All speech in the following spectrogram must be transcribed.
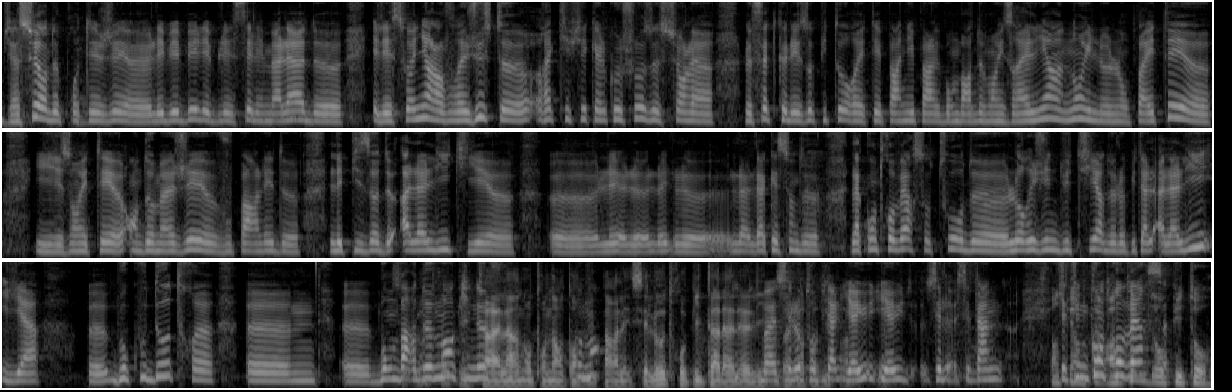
Bien sûr, de protéger euh, les bébés, les blessés, les malades euh, et les soignants. Alors, je voudrais juste euh, rectifier quelque chose sur le fait que les hôpitaux auraient été épargnés par les bombardements israéliens. Non, ils ne l'ont pas été. Ils ont été endommagés. Vous parlez de l'épisode Al-Ali, qui est la, question de la controverse autour de l'origine du tir de l'hôpital Al-Ali. Il y a euh, beaucoup d'autres euh, euh, bombardements qui ne font... Hein, dont on a entendu parler. C'est l'autre hôpital à la ligne. Bah, c'est l'autre hôpital. Il y a eu, il y a eu c'est un, c'est une controverse.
